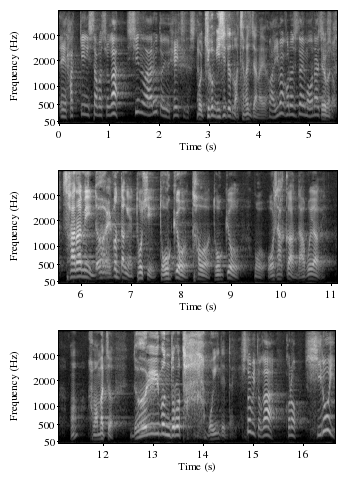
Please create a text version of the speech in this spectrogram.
えー発見した場所がシヌアルという平地でした、 뭐 지금 이 시대도 마찬가지잖아요. まあ、今この時代も同じでしょ 여러분 사람이 넓은 땅에 도시 도쿄 타워 도쿄 뭐 오사카 나고야 어 하마마츠 넓은 도로 다 모이게 된다 이게. 人々がこの広い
